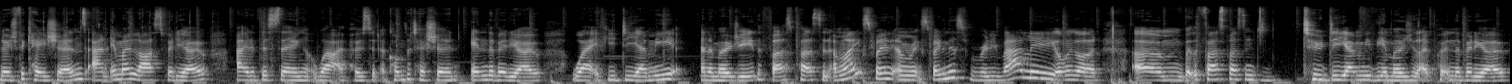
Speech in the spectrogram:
notifications. And in my last video, I did this thing where I posted a competition in the video where if you DM me an emoji, the first person, am I explaining, I'm explaining this really badly, oh my god. Um, but the first person to, to DM me the emoji that I put in the video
